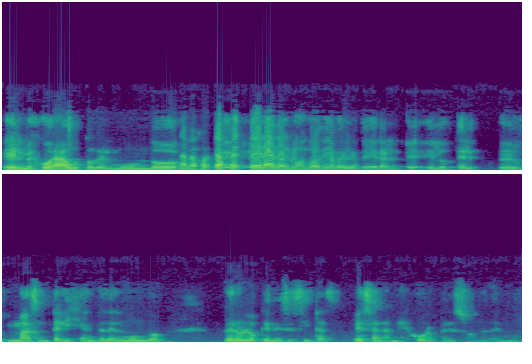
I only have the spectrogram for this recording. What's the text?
el mejor auto del mundo. La mejor cafetera del mundo, digo yo. El, hotel eh, más inteligente del mundo, pero lo que necesitas es a la mejor persona del mundo.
